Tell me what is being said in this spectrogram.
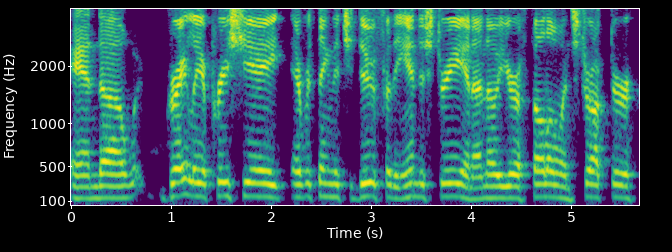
and uh, greatly appreciate everything that you do for the industry. And I know you're a fellow instructor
